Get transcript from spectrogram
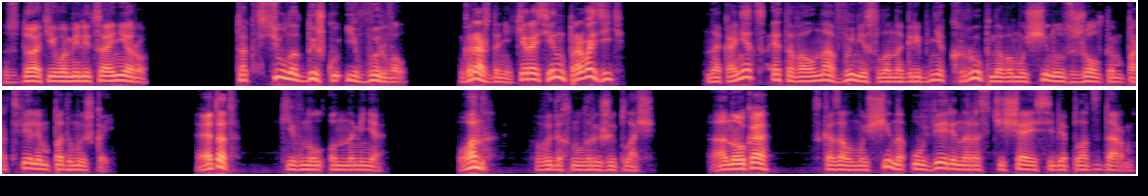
Сдать его милиционеру. Так всю лодыжку и вырвал. Граждане, керосин провозить. Наконец эта волна вынесла на гребне крупного мужчину с желтым портфелем под мышкой. «Этот?» — кивнул он на меня. «Он!» — выдохнул рыжий плащ. «А ну-ка!» — сказал мужчина, уверенно расчищая себе плацдарм.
